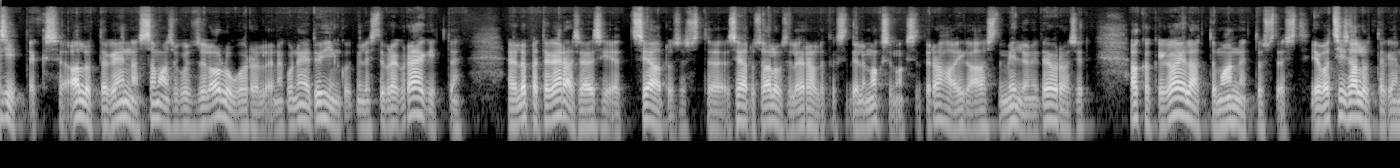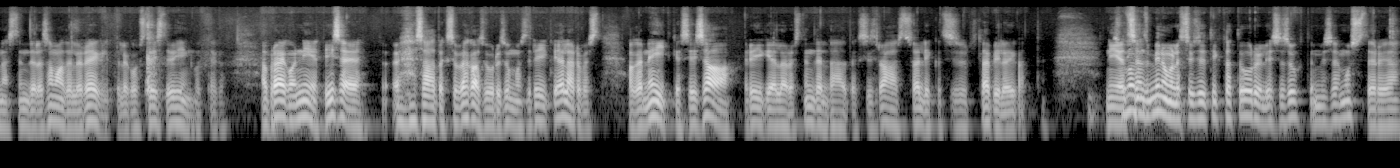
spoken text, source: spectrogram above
esiteks allutage ennast samasugusele olukorrale nagu need ühingud, millest te praegu räägite. Lõpetage ära see asi, et seadusest, seaduse alusel eraldatakse teile maksumaksjate raha iga aasta miljoneid eurosid. hakake ka elatuma annetustest ja vot siis allutage ennast nendele samadele reeglitele koos teiste ühingutega. aga praegu on nii, et ise saadakse väga suuri summasid riigieelarvest, aga neid, kes ei saa riigieelarvest, nendel tahetakse siis rahastusallikad sisuliselt läbi lõigata. nii et see on minu meelest sellise diktatuurilise suhtumise muster ja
